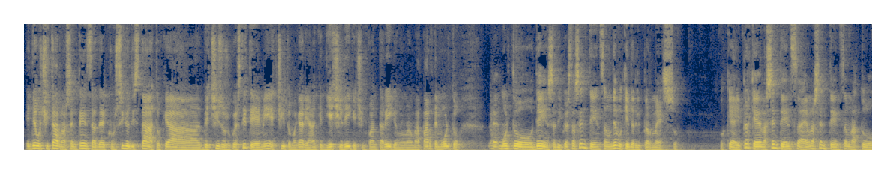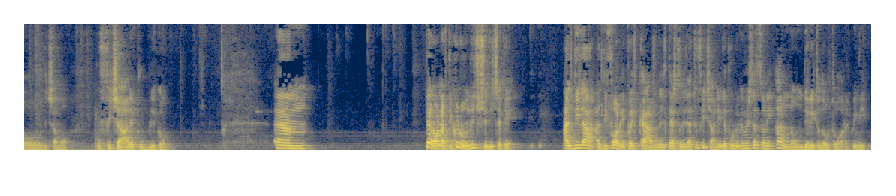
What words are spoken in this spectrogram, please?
e devo citare una sentenza del Consiglio di Stato che ha deciso su questi temi e cito magari anche 10 righe, 50 righe, una parte molto, eh, molto densa di questa sentenza, non devo chiedere il permesso ok? Perché la sentenza è una sentenza, un atto, diciamo, ufficiale, pubblico. Um, però l'articolo 11 ci dice che al di là, al di fuori di quel caso del testo degli atti ufficiali, le pubbliche amministrazioni hanno un diritto d'autore, quindi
